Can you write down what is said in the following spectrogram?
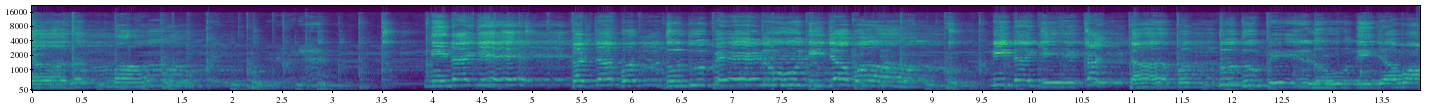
ಯಾರಮ್ಮ? ನಿನಗೆ ಕಷ್ಟ ಬಂದುದು ಬೇಳು ನಿಜವ? ನಿನಗೆ ಕಷ್ಟ ಬಂದುದು ಬೇಳು ನಿಜವಾ?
